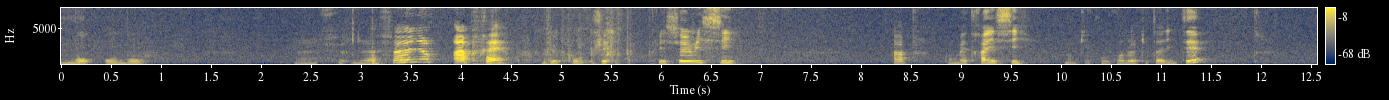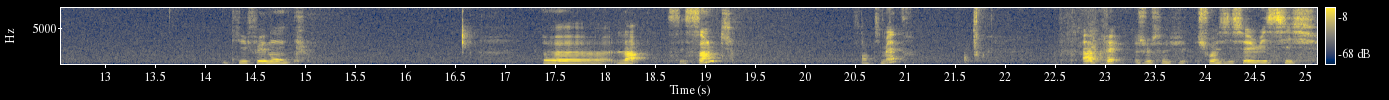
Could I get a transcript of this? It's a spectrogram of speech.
bout au bout de la feuille. Après, du coup, j'ai pris celui-ci, hop, qu'on mettra ici il couvre la totalité, qui fait donc, euh, là c'est 5 cm. Après, je choisis celui-ci,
